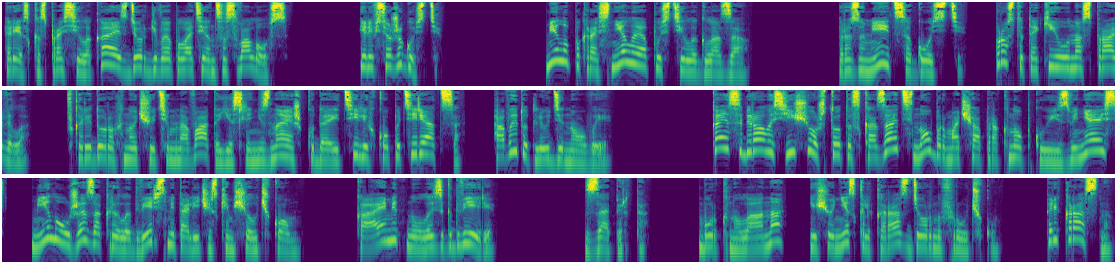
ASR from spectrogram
резко спросила Кая, сдергивая полотенце с волос. Или все же гости? Мила покраснела и опустила глаза. Разумеется, гости. Просто такие у нас правила. В коридорах ночью темновато, если не знаешь, куда идти, легко потеряться, а вы тут люди новые. Кая собиралась еще что-то сказать, но бормоча про кнопку и извиняясь, Мила уже закрыла дверь с металлическим щелчком. Кая метнулась к двери. Заперто, буркнула она, еще несколько раз дернув ручку. Прекрасно.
